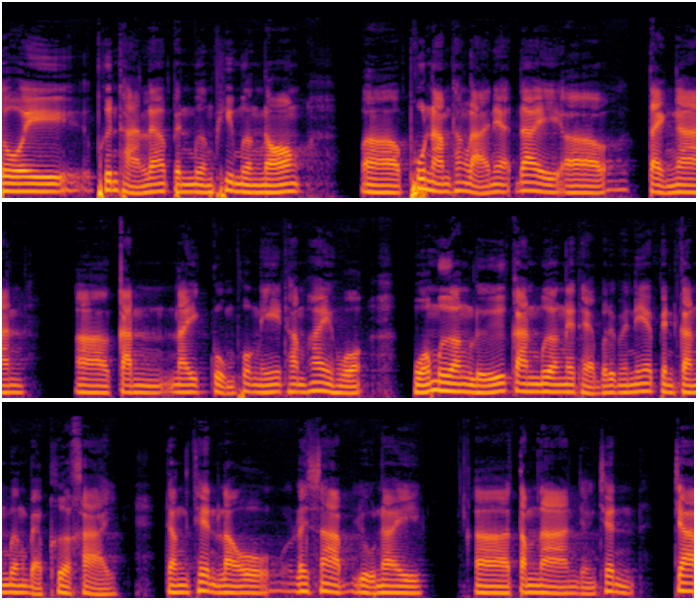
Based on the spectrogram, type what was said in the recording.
โดยพื้นฐานแล้วเป็นเมืองพี่เมืองน้องอผู้นำทั้งหลายเนี่ยได้แต่งงานกันในกลุ่มพวกนี้ทำให้หัวหัวเมืองหรือการเมืองในแถบบริเวณนี้เป็นการเมืองแบบเครือข่าย ดังเช่นเราได้ทราบอยู่ใน ตำนานอย่างเช่น เจ้า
